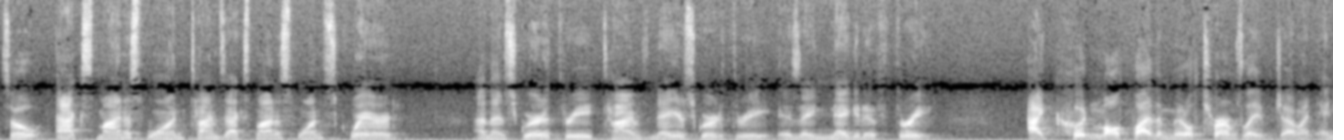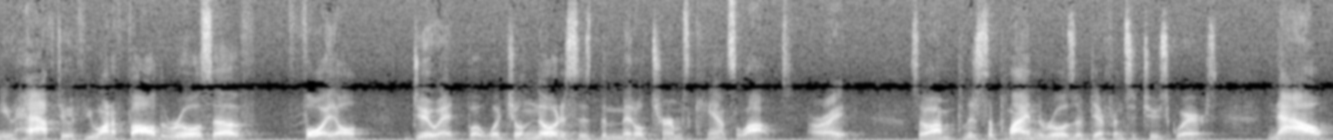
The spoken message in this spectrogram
so x minus 1 times x minus 1 squared, and then square root of 3 times negative square root of 3 is a negative 3. I couldn't multiply the middle terms, ladies and gentlemen, and you have to. If you want to follow the rules of FOIL, do it. But what you'll notice is the middle terms cancel out, all right? So I'm just applying the rules of difference of two squares. Now,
